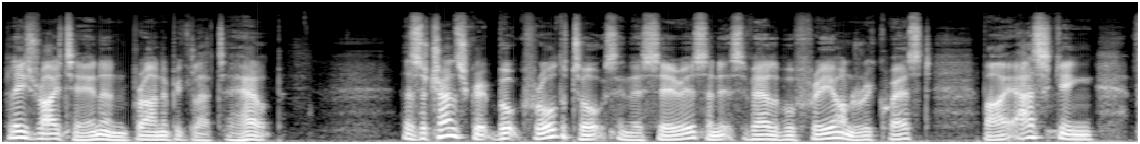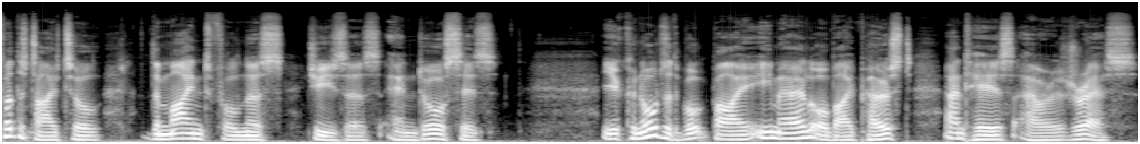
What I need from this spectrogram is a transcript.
please write in and Brian will be glad to help. There's a transcript book for all the talks in this series, and it's available free on request by asking for the title The Mindfulness Jesus Endorses. You can order the book by email or by post, and here's our address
